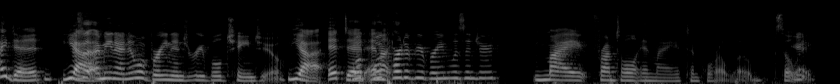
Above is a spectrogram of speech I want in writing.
I did. Yeah. I mean, I know a brain injury will change you. yeah, it did. What, and what I- part of your brain was injured? my frontal and my temporal lobe. So You- like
